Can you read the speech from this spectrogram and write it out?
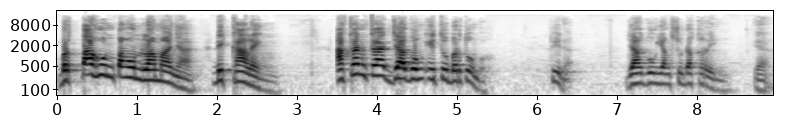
bertahun-tahun lamanya di kaleng, akankah jagung itu bertumbuh? Tidak. Jagung yang sudah kering, ya,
